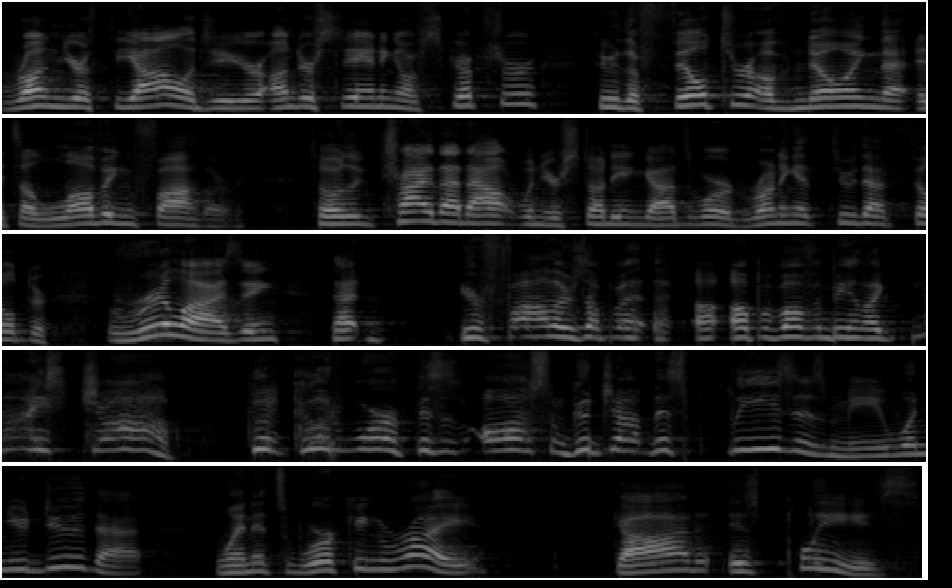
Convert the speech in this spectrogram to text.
run your theology, your understanding of Scripture, through the filter of knowing that it's a loving Father. So try that out when you're studying God's Word, running it through that filter, realizing that your father's up, uh, up above and being like, nice job. Good, good work. This is awesome. Good job. This pleases me when you do that. When it's working right, God is pleased.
